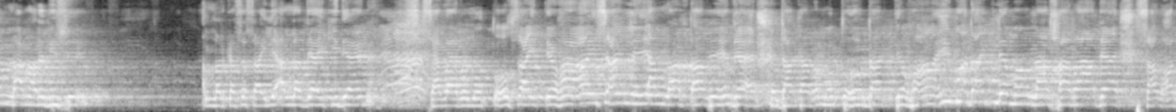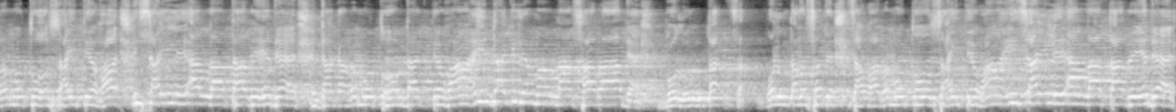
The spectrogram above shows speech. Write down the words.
আল্লাহ আমারে দিছে। আল্লাহর কাছে চাইলে আল্লাহ দেয় কি দেয় না? চাবার মতো চাইতে হয়, চাইলে আল্লাহ তারে দেয়। ডাকার মতো ডাকতে হয়, মা ডাকলে মাওলা সারা দেয়। সাবার মতো চাইতে হয়, চাইলে আল্লাহ তারে দেয়। ডাকার মতো ডাকতে হয়, ডাকলে মাওলা সারা দেয় বলুন তা- বলুন তো আমার সাথে চাওয়ার মতো চাইতে হয় চাইলে আল্লাহ তারে দেয়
